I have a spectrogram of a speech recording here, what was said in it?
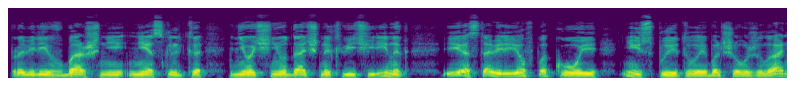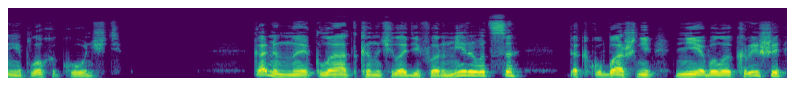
провели в башне несколько не очень удачных вечеринок и оставили ее в покое, не испытывая большого желания плохо кончить. Каменная кладка начала деформироваться, так как у башни не было крыши,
